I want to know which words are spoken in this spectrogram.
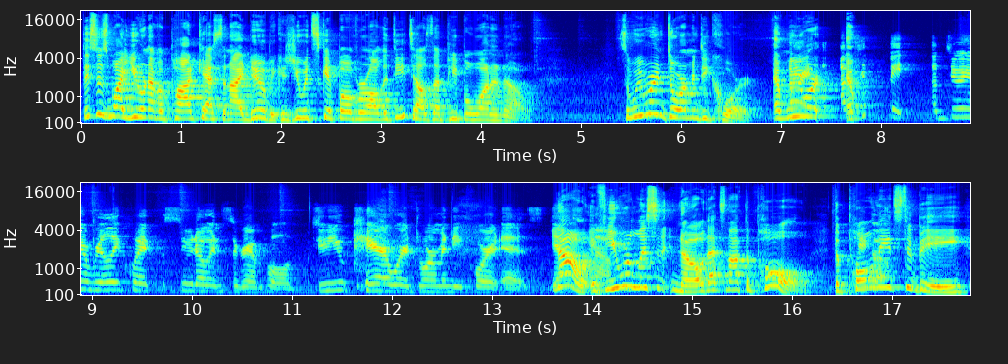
this is why you don't have a podcast and I do because you would skip over all the details that people want to know. So we were in Normandie Court, and we right, were. I'm, and- wait, I'm doing a really quick pseudo Instagram poll. Do you care where Normandie Court is? no, Yes, if you were listening, no, that's not the poll. The poll needs to be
